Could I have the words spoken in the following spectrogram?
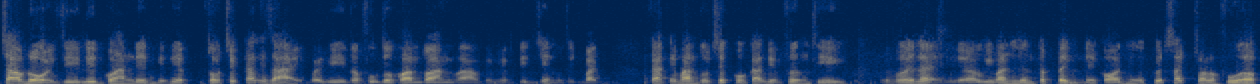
trao đổi gì liên quan đến cái việc tổ chức các cái giải bởi vì nó phụ thuộc hoàn toàn vào cái việc tiến triển của dịch bệnh các cái ban tổ chức của các địa phương thì với lại ờ, ủy ban nhân dân cấp tỉnh để có những quyết sách cho nó phù hợp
